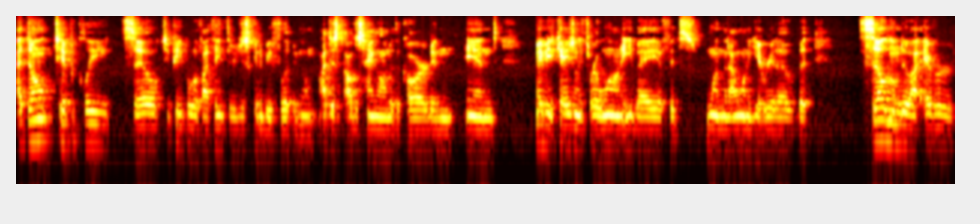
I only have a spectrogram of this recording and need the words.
I don't typically sell to people if I think they're just going to be flipping them. I just I'll just hang on to the card and and maybe occasionally throw one on eBay if it's one that I want to get rid of. But seldom do I ever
